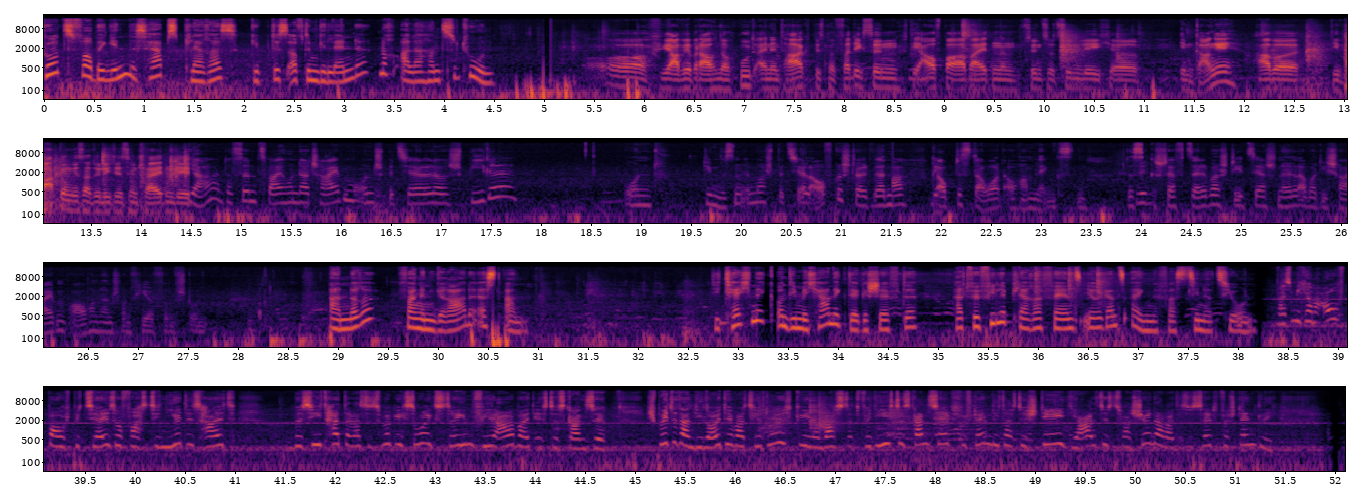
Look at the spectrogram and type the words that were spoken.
Kurz vor Beginn des Herbstplärrers gibt es auf dem Gelände noch allerhand zu tun. Oh, ja, wir brauchen noch gut einen Tag, bis wir fertig sind. Die Aufbauarbeiten sind so ziemlich äh, im Gange, aber die Wartung ist natürlich das Entscheidende. Ja, das sind 200 Scheiben und spezielle Spiegel und die müssen immer speziell aufgestellt werden. Ich glaube, das dauert auch am längsten. Das Geschäft selber steht sehr schnell, aber die Scheiben brauchen dann schon vier, fünf Stunden. Andere fangen gerade erst an. Die Technik und die Mechanik der Geschäfte hat für viele Plärrer-Fans ihre ganz eigene Faszination. Was mich am Aufbau speziell so fasziniert, ist halt, man sieht halt, dass es wirklich so extrem viel Arbeit ist, das Ganze. Später dann die Leute, was hier durchgehen und was, für die ist das ganz selbstverständlich, dass das steht. Ja, das ist zwar schön, aber das ist selbstverständlich.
